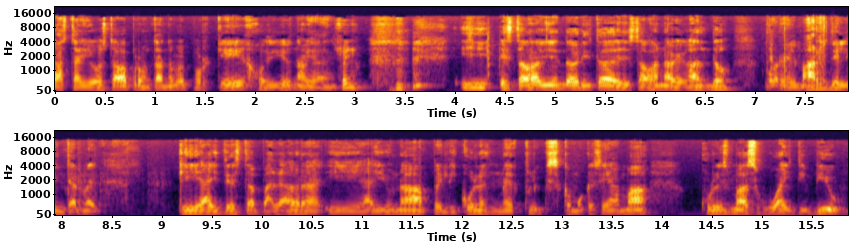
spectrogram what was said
hasta yo estaba preguntándome por qué jodido es Navidad en sueño. y estaba viendo ahorita, estaba navegando por el mar del internet qué hay de esta palabra y hay una película en Netflix como que se llama Christmas White View.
